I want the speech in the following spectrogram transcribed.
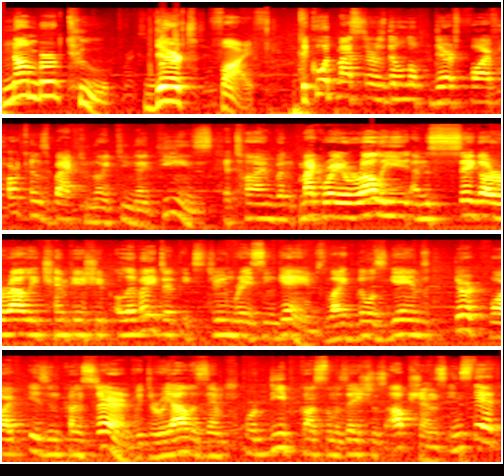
Number 2 Dirt 5 the Codemasters developed Dirt 5 harkens back to 1919s, a time when McRae Rally and Sega Rally Championship elevated extreme racing games. Like those games, Dirt 5 isn't concerned with realism or deep customizations options. Instead,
